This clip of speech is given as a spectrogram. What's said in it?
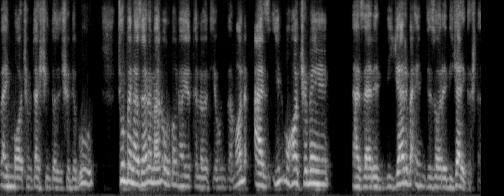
و این محاکمه تشکیل داده شده بود چون به نظر من ارگان های اطلاعاتی اون زمان از این محاکمه نظر دیگر و انتظار دیگری داشتن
